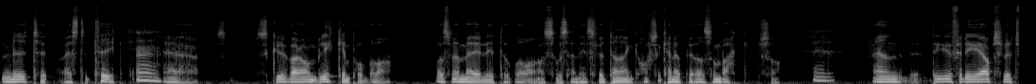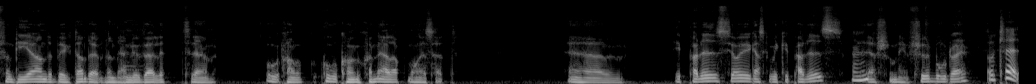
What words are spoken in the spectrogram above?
ny typ av estetik. Mm. Eh, skruvar om blicken på vad, vad som är möjligt och vad som sen i slutändan också kan upplevas som vackert. Så. Mm. Men det är ju för det är absolut fungerande byggnader men de är ju väldigt eh, okon- okonventionella på många sätt. Eh, I Paris, jag är ju ganska mycket i Paris Mm. eftersom min fru bor där. Okej.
